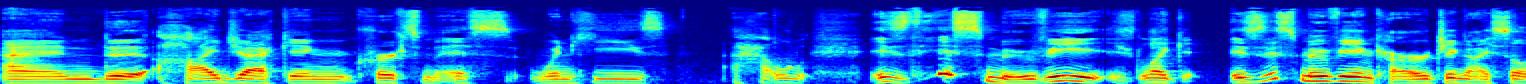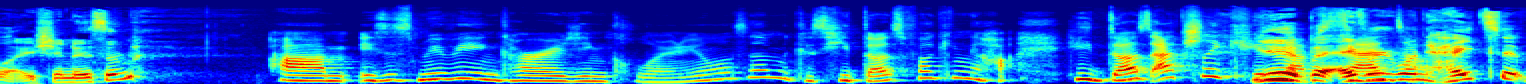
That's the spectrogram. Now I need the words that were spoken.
and hijacking Christmas when he's how is this movie like is this movie encouraging isolationism? Um, is this movie encouraging colonialism? Because he does fucking he does actually kidnap. Yeah, but Santa. everyone hates it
